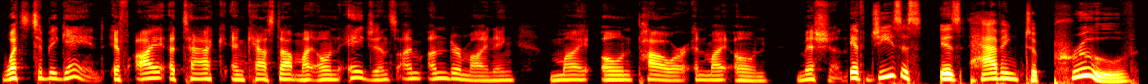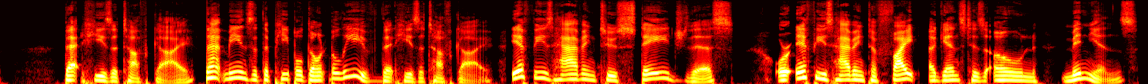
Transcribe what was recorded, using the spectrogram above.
What's to be gained? If I attack and cast out my own agents, I'm undermining my own power and my own mission. If Jesus is having to prove that he's a tough guy, that means that the people don't believe that he's a tough guy. If he's having to stage this, or if he's having to fight against his own minions,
